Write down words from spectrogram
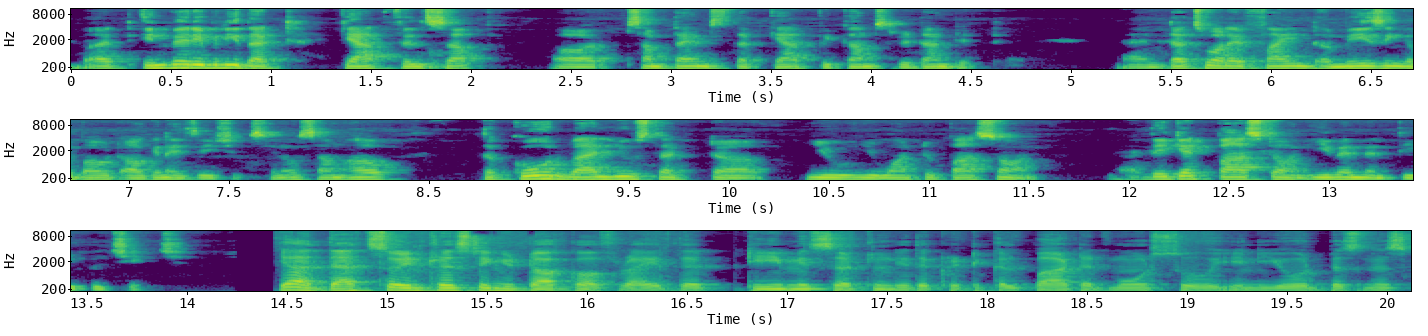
But invariably, that gap fills up, or sometimes that gap becomes redundant. And that's what I find amazing about organizations. You know, somehow the core values that uh, you you want to pass on, they get passed on even when people change. Yeah, that's so interesting you talk of, right? The team is certainly the critical part, and more so in your business.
